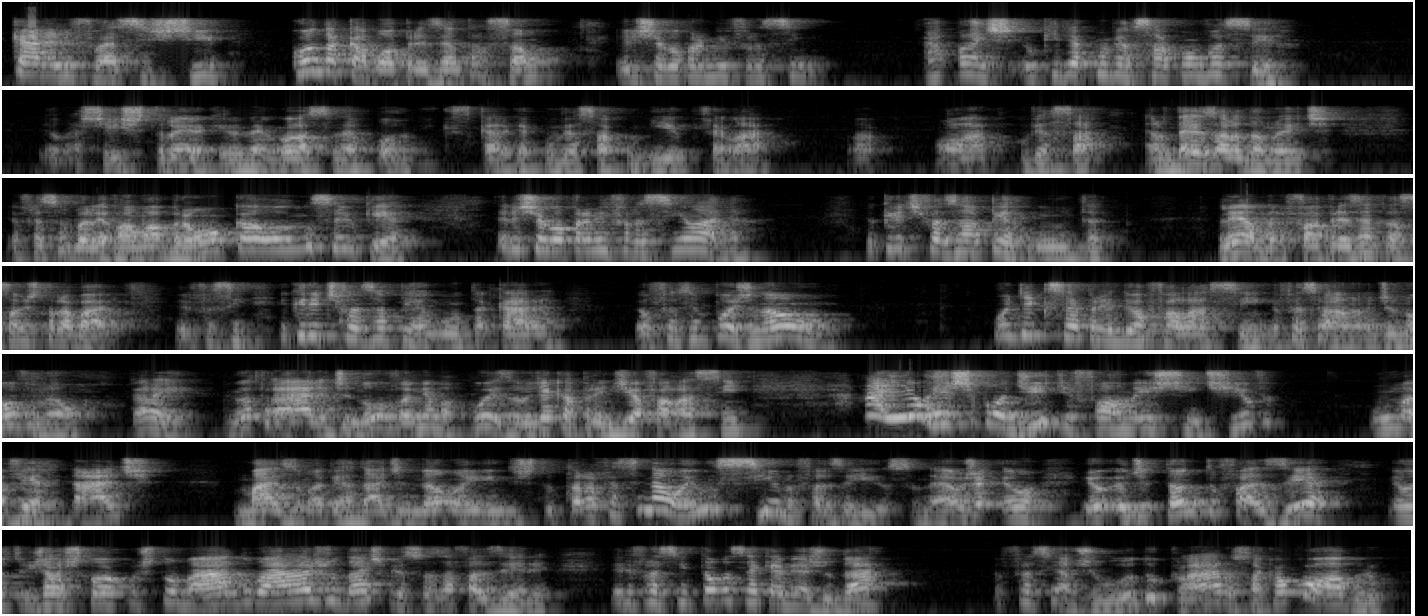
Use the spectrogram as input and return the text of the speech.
Cara, ele foi assistir. Quando acabou a apresentação, ele chegou para mim e falou assim: Rapaz, eu queria conversar com você. Eu achei estranho aquele negócio, né? Porra, o que esse cara quer conversar comigo? Sei lá. Vamos lá, conversar. Eram 10 horas da noite. Eu falei assim: vou levar uma bronca ou não sei o quê. Ele chegou para mim e falou assim: Olha, eu queria te fazer uma pergunta. Lembra? Foi uma apresentação de trabalho. Ele falou assim: Eu queria te fazer uma pergunta, cara. Eu falei assim: Pois não. Onde é que você aprendeu a falar assim? Eu falei assim, ah, não, de novo não. Peraí, em outra área, de novo a mesma coisa. Onde é que eu aprendi a falar assim? Aí eu respondi de forma instintiva uma verdade, mas uma verdade não ainda estruturada. Eu falei assim, não, eu ensino a fazer isso. Né? Eu, já, eu, eu, eu, de tanto fazer, eu já estou acostumado a ajudar as pessoas a fazerem. Ele falou assim, então você quer me ajudar? Eu falei assim, ajudo, claro, só que eu cobro.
